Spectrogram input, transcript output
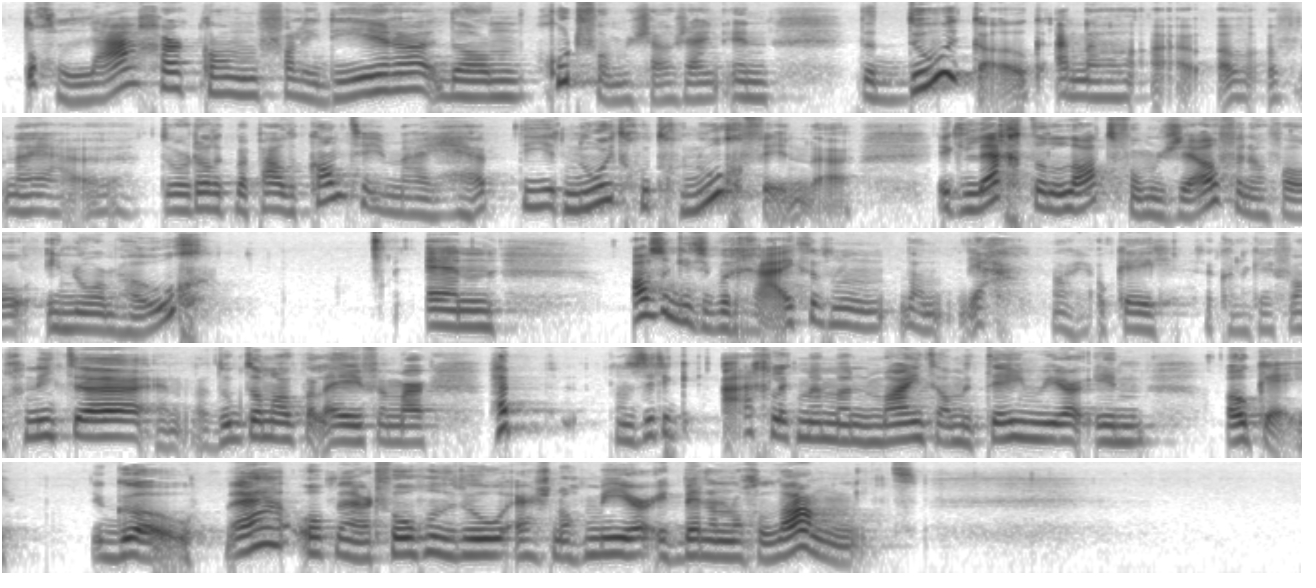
toch lager kan valideren dan goed voor me zou zijn. En dat doe ik ook aan de, uh, nou ja, doordat ik bepaalde kanten in mij heb die het nooit goed genoeg vinden. Ik leg de lat voor mezelf in ieder geval enorm hoog. En als ik iets bereikt heb, dan, dan ja, nou ja, oké, daar kan ik even van genieten. En dat doe ik dan ook wel even. Maar heb, dan zit ik eigenlijk met mijn mind al meteen weer in, oké, go. Hè? Op naar het volgende doel, er is nog meer, ik ben er nog lang niet.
